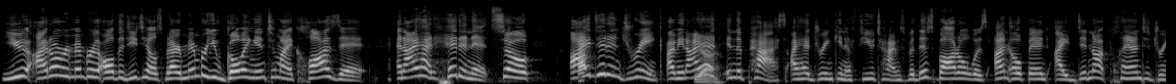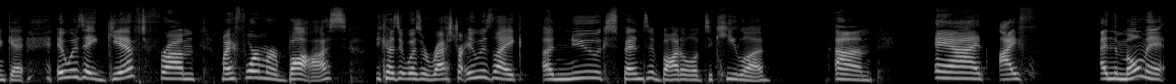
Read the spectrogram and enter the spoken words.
you. I don't remember all the details, but I remember you going into my closet, and I had hidden it. So. I didn't drink. I mean, I Yeah. had in the past, I had drinking a few times, but this bottle was unopened. I did not plan to drink it. It was a gift from my former boss because it was a restaurant. It was like a new expensive bottle of tequila. Um, and I, f- in the moment,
